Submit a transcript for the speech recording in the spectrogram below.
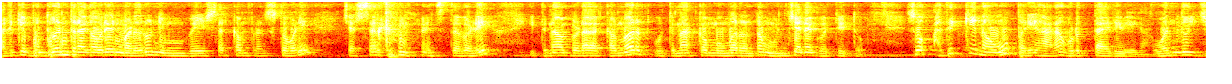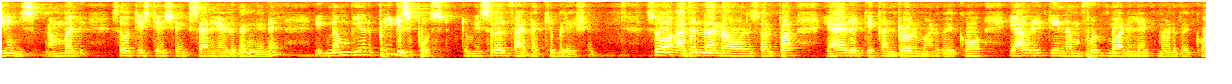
ಅದಕ್ಕೆ ಬುದ್ಧಿವಂತರಾಗಿ ಅವ್ರೇನು ಮಾಡಿದ್ರು ನಿಮ್ಮ ವೇಸ್ಟ್ ಸರ್ಕಂಫರೆನ್ಸ್ ತೊಗೊಳ್ಳಿ ಚೆಸ್ಟ್ ಸರ್ಕಂಫರೆನ್ಸ್ ತಗೊಳ್ಳಿ. ಇತನಾ ಬಡ ಕಮರ್, ಉತನಾ ಕಮ್ ಉಮರ್ ಅಂತ ಮುಂಚೆನೇ ಗೊತ್ತಿತ್ತು. ಸೊ ಅದಕ್ಕೆ ನಾವು ಪರಿಹಾರ ಹುಡುಕ್ತಾ ಇದ್ದೀವಿ ಈಗ. ಒಂದು ಜೀನ್ಸ್ ನಮ್ಮಲ್ಲಿ. ಸೌತ್ ಈಸ್ಟ್ ಏಷ್ಯಾಗೆ ಸರ್ ಹೇಳ್ದಂಗೆ ಈಗ ನಮ್ಮ we are predisposed to visceral fat accumulation so ಅದನ್ನು ನಾವು ಒಂದು ಸ್ವಲ್ಪ ಯಾವ ರೀತಿ ಕಂಟ್ರೋಲ್ ಮಾಡಬೇಕು, ಯಾವ ರೀತಿ ನಮ್ಮ ಫುಡ್ ಮಾಡ್ಯುಲೇಟ್ ಮಾಡಬೇಕು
